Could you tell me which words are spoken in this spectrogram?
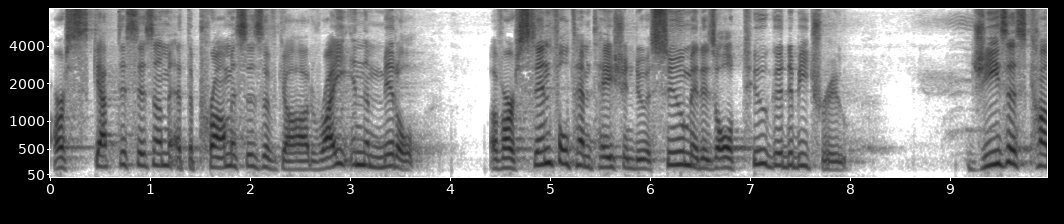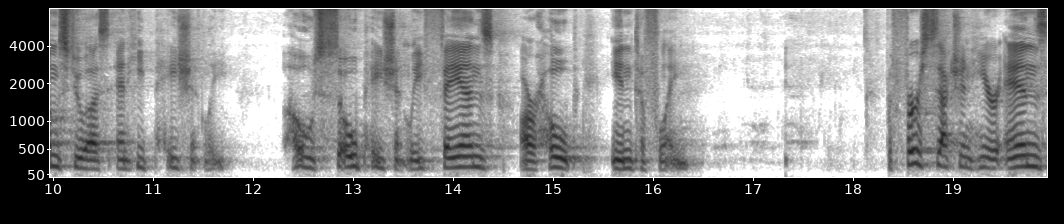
our skepticism at the promises of God, right in the middle of our sinful temptation to assume it is all too good to be true, Jesus comes to us and he patiently, oh, so patiently, fans our hope into flame. The first section here ends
